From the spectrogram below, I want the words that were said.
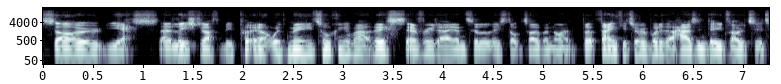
So, yes, at least you'll have to be putting up with me talking about this every day until at least October 9th. But thank you to everybody that has indeed voted.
